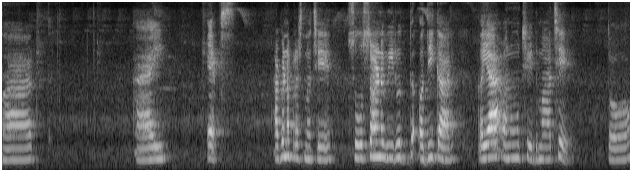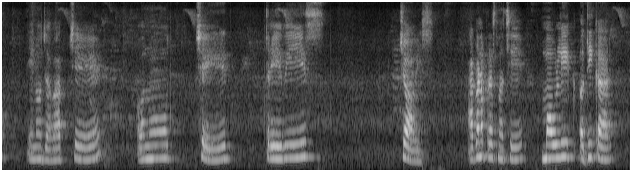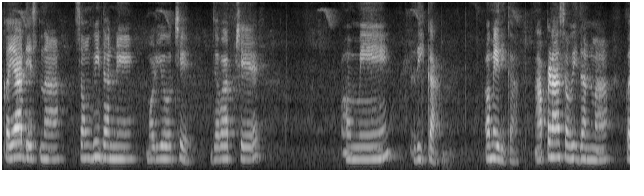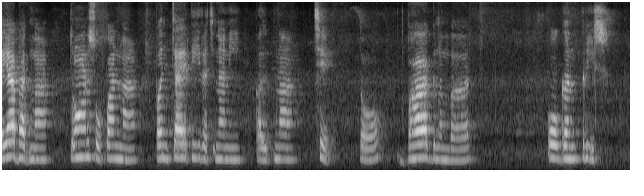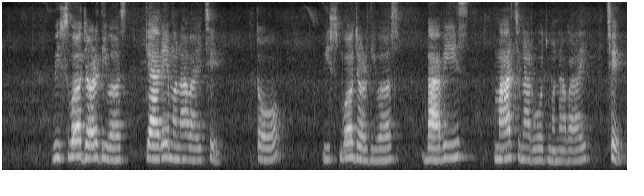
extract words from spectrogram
ભાગ આઈ એક્સ. આગળનો પ્રશ્ન છે, શોષણ વિરુદ્ધ અધિકાર કયા અનુચ્છેદમાં છે? તો એનો જવાબ છે, અનુચ્છેદ ત્રેવીસ ચોવીસ. આગળનો પ્રશ્ન છે, મૌલિક અધિકાર કયા દેશના સંવિધાનને મળ્યો છે? જવાબ છે અમેરિકા. અમેરિકા. આપણા સંવિધાનમાં કયા ભાગમાં ત્રણ સોપાનમાં પંચાયતી રચનાની કલ્પના છે? તો ભાગ નંબર ઓગણત્રીસ. વિશ્વ જળ દિવસ ક્યારે મનાવાય છે? તો વિશ્વ જળ દિવસ બાવીસ માર્ચના રોજ મનાવાય છે.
